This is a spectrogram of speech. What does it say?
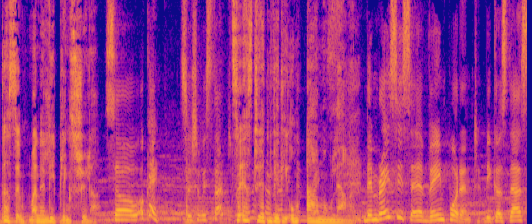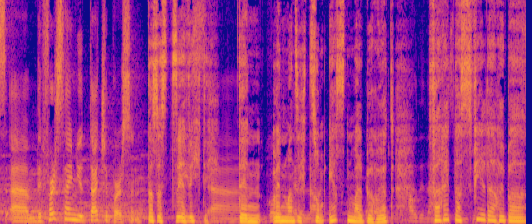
Das sind meine Lieblingsschüler. So, okay. So should we start? Zuerst werden wir die Umarmung lernen. The embrace is uh, very important because that's the first time you touch a person. Das ist sehr wichtig, denn wenn man sich zum ersten Mal berührt, verrät das viel darüber,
